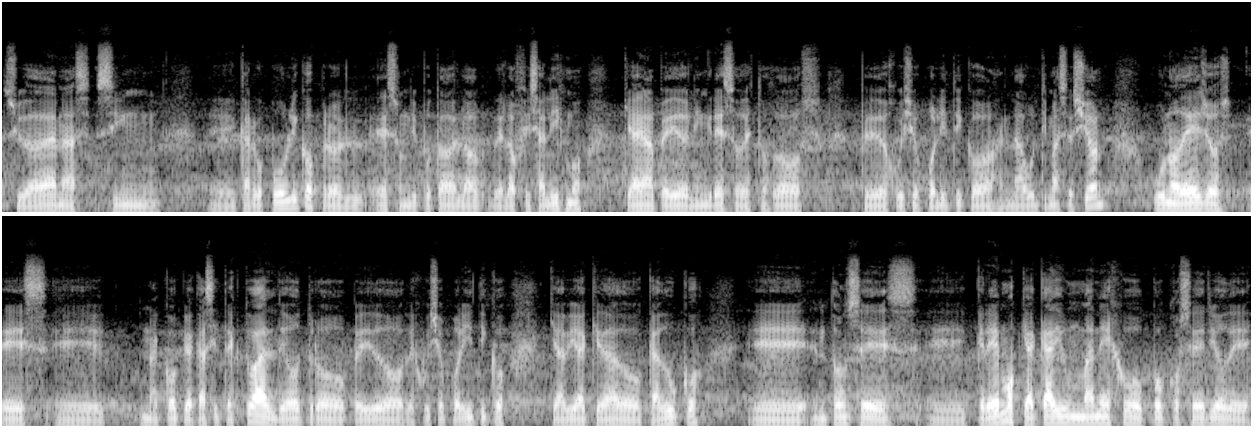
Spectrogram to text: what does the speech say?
ciudadanas sin eh, cargos públicos, pero es un diputado del oficialismo que ha pedido el ingreso de estos dos pedidos de juicio político en la última sesión. Uno de ellos es eh, una copia casi textual de otro pedido de juicio político que había quedado caduco. Eh, entonces, creemos que acá hay un manejo poco serio de,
